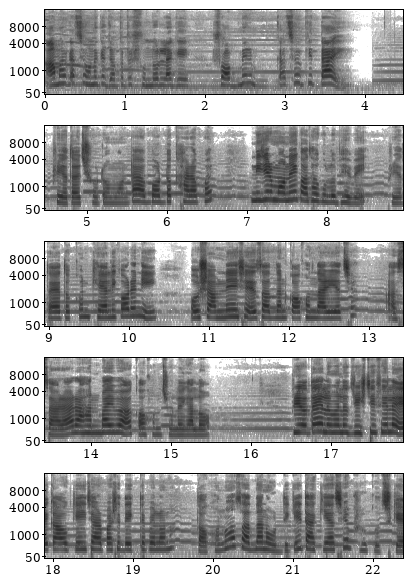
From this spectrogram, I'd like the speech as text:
আমার কাছে ওনাকে যতটা সুন্দর লাগে সব মেয়ের কাছেও কি তাই? প্রিয়তার ছোট মনটা বড্ড খারাপ হয়। নিজের মনে কথাগুলো ভেবেই। প্রিয়তা এতক্ষণ খেয়ালই করেনি ওর সামনে এসে সাদনান কখন দাঁড়িয়েছে? আর সারা রাহান ভাই বা কখন চলে গেল? প্রিয়তা এলোমেলো দৃষ্টি ফেলে কাউকেই চারপাশে দেখতে পেল না। তখনও সাদনান ওর দিকেই তাকিয়ে আছে ভ্রুকুচকে।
